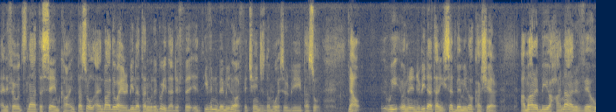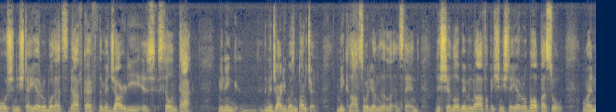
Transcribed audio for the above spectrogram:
And if it's not the same kind, pasul. And by the way, Rabbi Natan would agree that if it, even bemino, if it changes the voice, it would be pasul. Now, we when Rabbi Natan he said bemino kasher. Amar Rabbi Yohanan vehu shenishtayer robo. That's dafka if the majority is still intact, meaning the majority wasn't punctured. Miklal. So what do you understand? The shelo bemino afapi shenishtayer robo pasul. When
